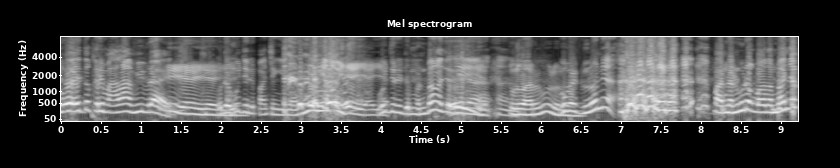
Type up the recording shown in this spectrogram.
Wah, itu krim alami, Bray. Iya, iya, Udah iya. gue jadi pancing ginian mulu. Oh iya iya iya. Gue jadi demen banget jadinya. Iya, keluar mulu. Gue balik duluan ya. Pandan gue udah kebangetan banyak.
